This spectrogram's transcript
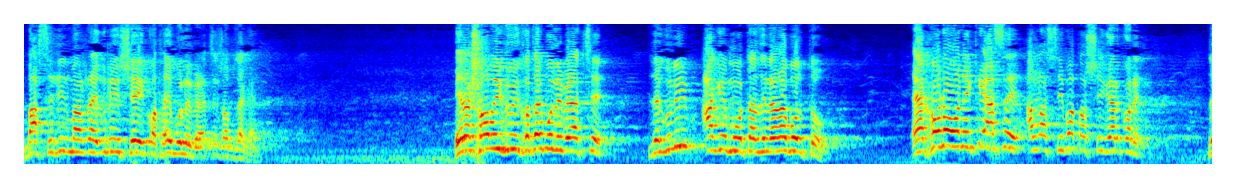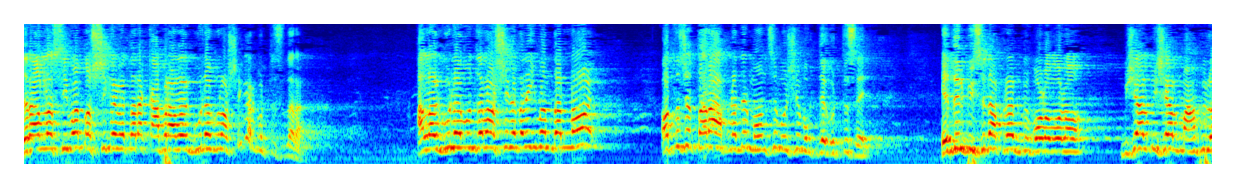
বা সিটির মালরা, এগুলি সেই কথাই বলে বেড়াচ্ছে সব জায়গায়। এরা সব এগুলি কথাই বলে বেড়াচ্ছে, যেগুলি আগে মোরতাজিলারা বলতো। এখনও অনেকে আছে, আল্লাহ সিবাত অস্বীকার করে। যারা আল্লাহ সিবাত অস্বীকার করে, তারা কাপড় আল্লাহর গুণাগুণ অস্বীকার করতেছে তারা। আল্লাহর গুণাগুণ যারা অস্বীকার তারা ইমানদার নয়। অথচ তারা আপনাদের মঞ্চে বসে বক্তৃতা করতেছে। এদের পিছনে আপনার বড় বড় বিশাল বিশাল মাহফিল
